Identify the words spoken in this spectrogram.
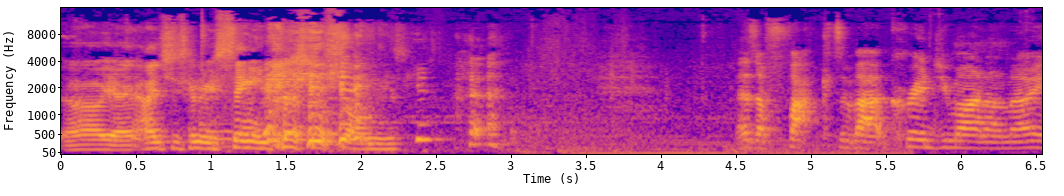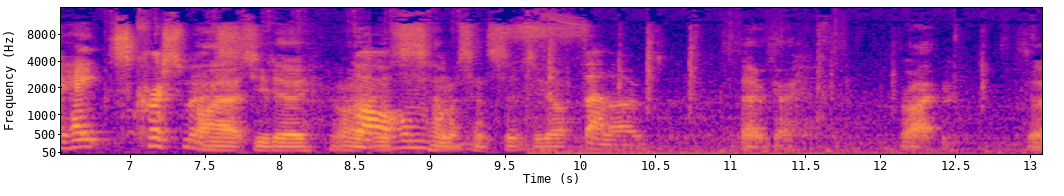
Oh yeah, and she's going to be singing Christmas songs. There's a fact about Cringe you might not know. He hates Christmas. I actually do. Right, Oh, how much sensitivity you got. Fellow. There we go. Right. So,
